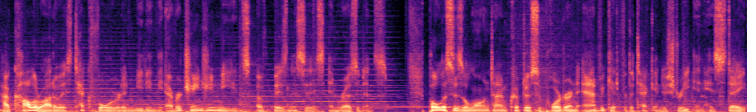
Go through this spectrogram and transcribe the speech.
how Colorado is tech forward in meeting the ever changing needs of businesses and residents. Polis is a longtime crypto supporter and advocate for the tech industry in his state.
